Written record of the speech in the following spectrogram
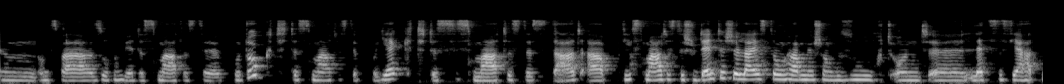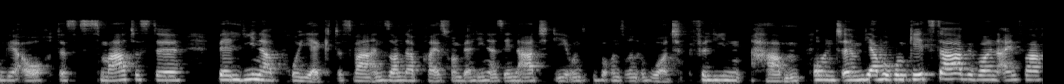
Ähm, und zwar suchen wir das smarteste Produkt, das smarteste Projekt, das smarteste Start-up, die smarteste studentische Leistung haben wir schon gesucht. Und äh, letztes Jahr hatten wir auch das smarteste Berliner Projekt. Das war ein Sonderpreis vom Berliner Senat, die uns über unseren Award verliehen haben. Und ähm, ja, worum geht's da? Wir wollen einfach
